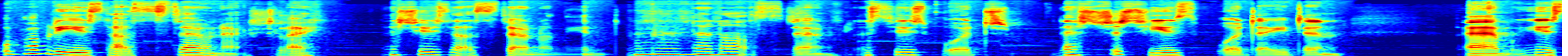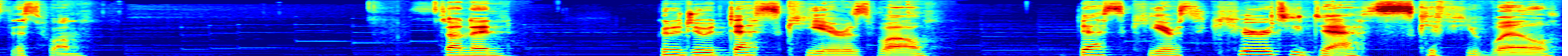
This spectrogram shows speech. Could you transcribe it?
We'll probably use that stone, actually. Let's use that stone on the end. No, no, not stone. Let's use wood. Let's just use wood, Aiden. Um, we'll use this one. Stunning. I'm going to do a desk here as well. Desk here, security desk, if you will.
